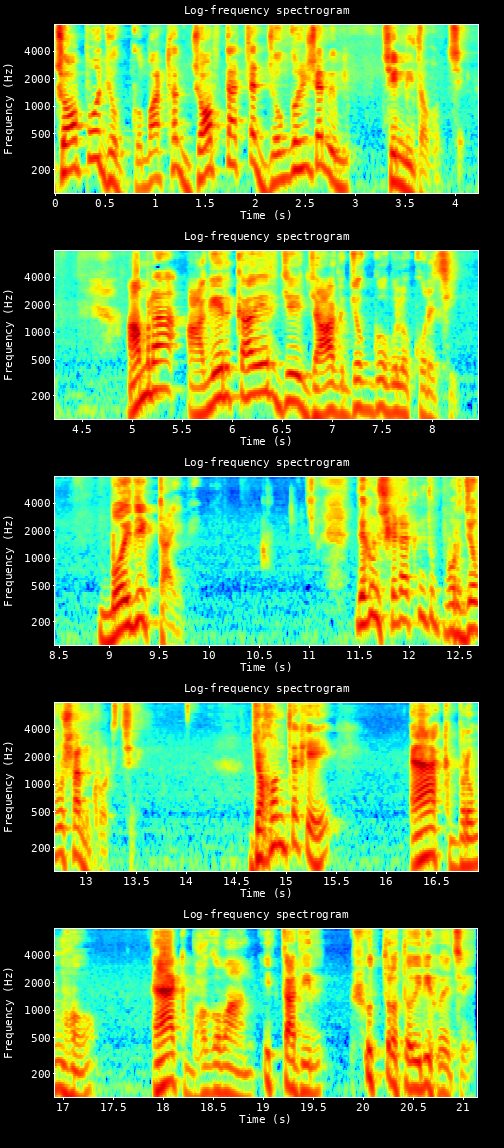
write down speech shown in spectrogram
জপযজ্ঞ অর্থাৎ জপটা একটা যজ্ঞ হিসেবে চিহ্নিত হচ্ছে। আমরা আগের কালের যে যাগ যজ্ঞগুলো করেছি, বৈদিক টাইমে দেখুন সেটা কিন্তু পর্যবসান ঘটছে। যখন থেকে এক ব্রহ্ম, এক ভগবান ইত্যাদির সূত্র তৈরি হয়েছে।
